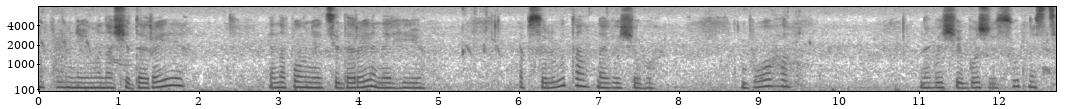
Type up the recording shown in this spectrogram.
Наповнюємо наші дари. Я наповнюю ці дари енергією Абсолюта, найвищого Бога, найвищої Божої сутності,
